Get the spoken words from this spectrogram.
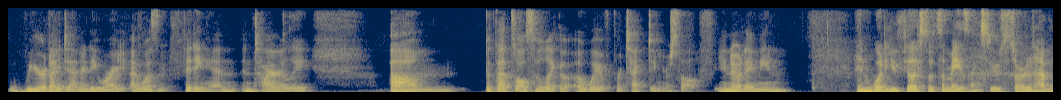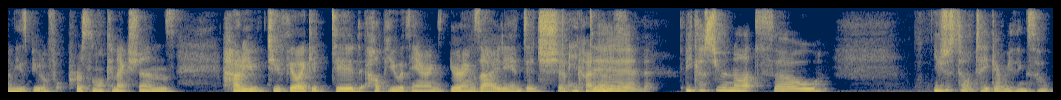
weird identity where I, I wasn't fitting in entirely. Um, but that's also like a, a way of protecting yourself. You know what I mean? And what do you feel like? So it's amazing. So you started having these beautiful personal connections. How do you do you feel like it did help you with your, your anxiety and did shift It kind of did. Because you're not so you just don't take everything so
